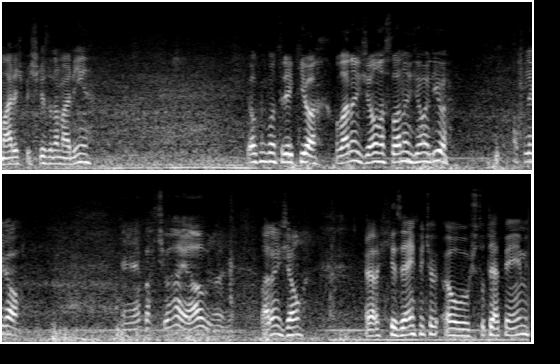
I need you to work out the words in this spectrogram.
uma área de pesquisa da Marinha. Eu que encontrei aqui, ó, o laranjão, nosso laranjão ali, ó. Olha que legal. É, partiu Arraial, brother. Laranjão. Galera que quiser, em frente ao Instituto IAPM,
